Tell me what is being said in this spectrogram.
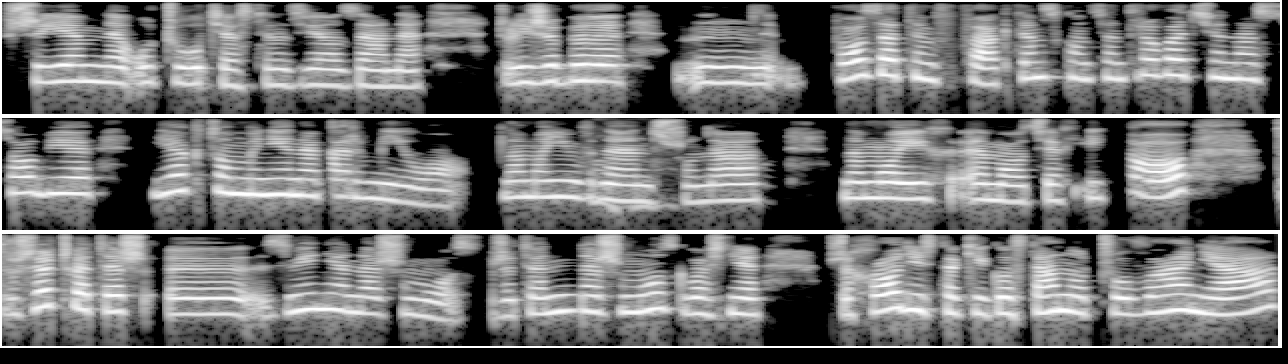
przyjemne uczucia z tym związane, czyli żeby mm, poza tym faktem skoncentrować się na sobie, jak to mnie nakarmiło, na moim Mhm. wnętrzu, na, na moich emocjach. I to troszeczkę też y, zmienia nasz mózg, że ten nasz mózg właśnie przechodzi z takiego stanu czuwania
